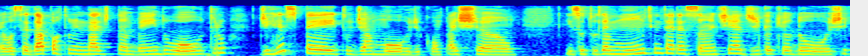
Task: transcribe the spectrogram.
É você dar oportunidade também do outro de respeito, de amor, de compaixão. Isso tudo é muito interessante e é a dica que eu dou hoje.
